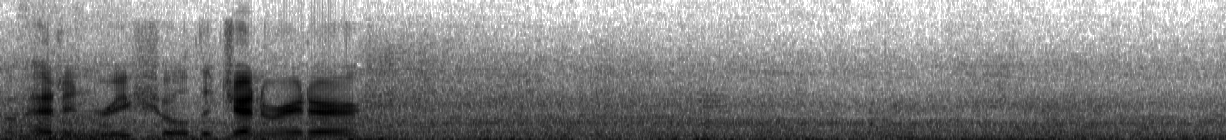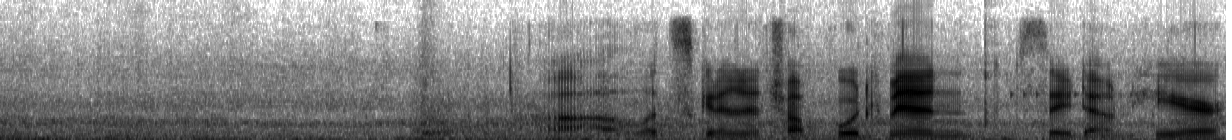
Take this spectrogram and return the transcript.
Go ahead and refuel the generator. Uh, let's get in a chop wood command, say down here.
